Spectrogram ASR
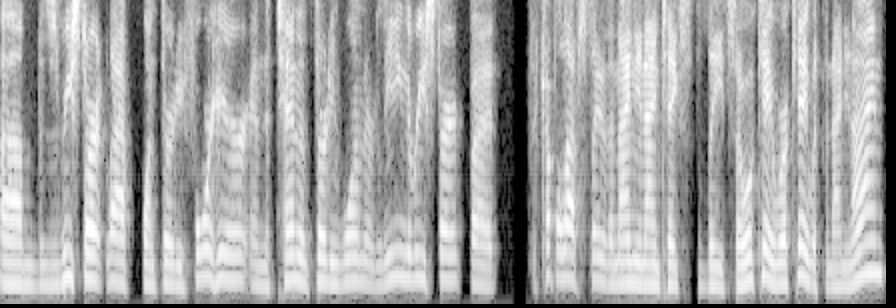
Um, there's a restart lap 134 here, and the 10 and 31 are leading the restart, but a couple laps later, the 99 takes the lead. So, okay, we're okay with the 99.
